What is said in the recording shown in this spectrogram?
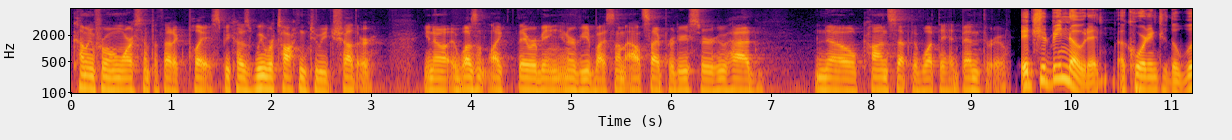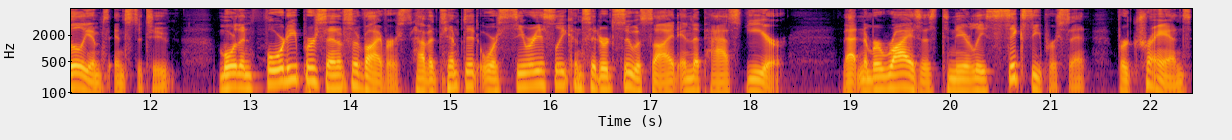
coming from a more sympathetic place because we were talking to each other you know, it wasn't like they were being interviewed by some outside producer who had no concept of what they had been through. It should be noted, according to the Williams Institute, more than 40% of survivors have attempted or seriously considered suicide in the past year. That number rises to nearly 60% for trans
